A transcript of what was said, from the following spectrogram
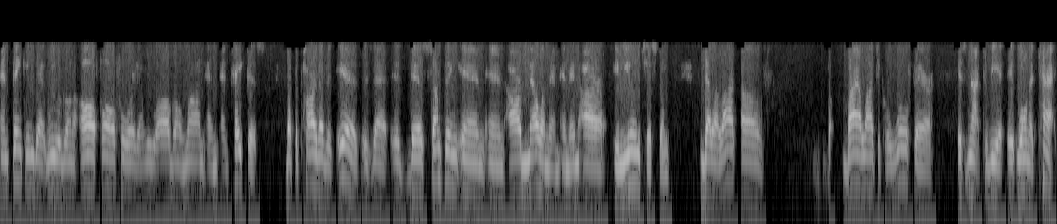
and thinking that we were going to all fall for it and we were all going to run and and take this. But the part of it is is that it, there's something in in our melanin and in our immune system that a lot of biological warfare is not to be, it won't attack.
